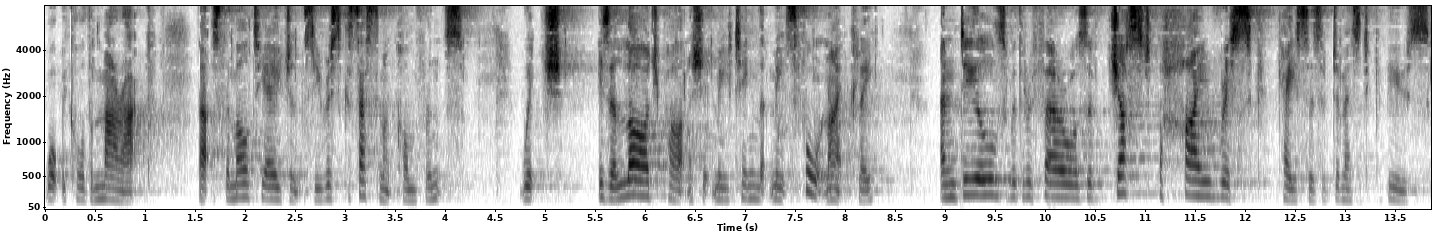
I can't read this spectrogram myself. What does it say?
what we call the MARAC. That's the Multi-Agency Risk Assessment Conference, which is a large partnership meeting that meets fortnightly and deals with referrals of just the high-risk cases of domestic abuse.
